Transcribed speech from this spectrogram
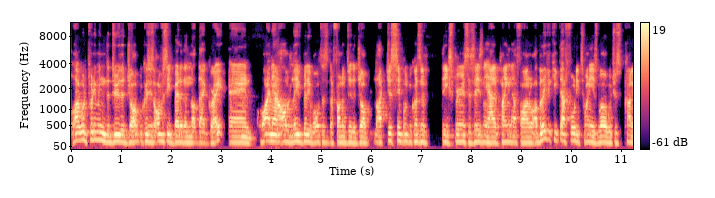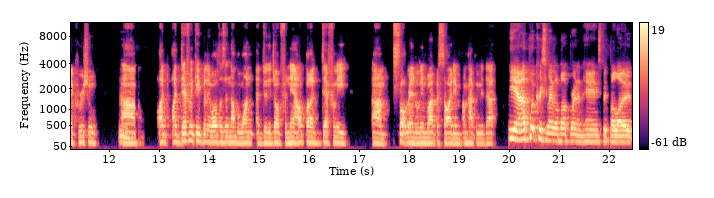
I would put him in to do the job because he's obviously better than not that great. And right now, I would leave Billy Walters at the front of do the job, like just simply because of the experience the season he had playing in that final. I believe he kicked that 40 20 as well, which was kind of crucial. Mm. Um, I'd, I'd definitely keep Billy Walters at number one and do the job for now, but I'd definitely um, slot Randall in right beside him. I'm happy with that. Yeah, I put Chris Randall above Brendan Hands, but below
